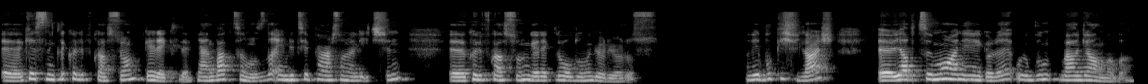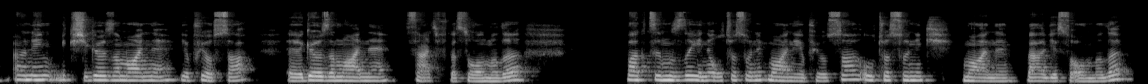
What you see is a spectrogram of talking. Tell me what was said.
e, kesinlikle kalifikasyon gerekli. Yani baktığımızda NDT personeli için e, kalifikasyonun gerekli olduğunu görüyoruz. Ve bu kişiler e, yaptığı muayeneye göre uygun belge almalı. Örneğin bir kişi gözle muayene yapıyorsa e, gözle muayene sertifikası olmalı. Baktığımızda yine ultrasonik muayene yapıyorsa ultrasonik muayene belgesi olmalı.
